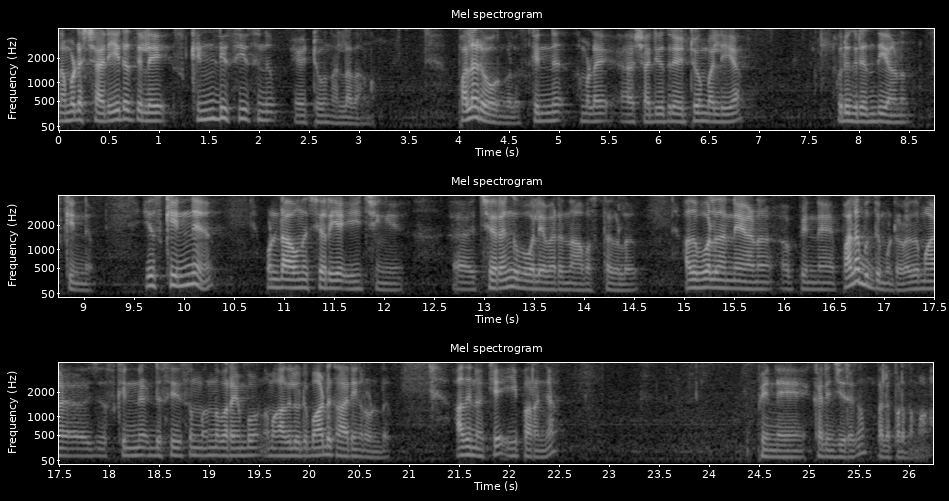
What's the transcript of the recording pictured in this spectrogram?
നമ്മുടെ ശരീരത്തിലെ സ്കിൻ ഡിസീസിനും ഏറ്റവും നല്ലതാണ്. പല രോഗങ്ങൾ സ്കിന്ന് നമ്മുടെ ശരീരത്തിലെ ഏറ്റവും വലിയ ഒരു ഗ്രന്ഥിയാണ് സ്കിന്ന്. ഈ സ്കിന്ന് ഉണ്ടാവുന്ന ചെറിയ ഈച്ചിങ് ചിരങ്ങ് പോലെ വരുന്ന അവസ്ഥകൾ അതുപോലെ തന്നെയാണ് പിന്നെ പല ബുദ്ധിമുട്ടുകൾ. അത് സ്കിന്ന് ഡിസീസും എന്ന് പറയുമ്പോൾ നമുക്ക് അതിൽ ഒരുപാട് കാര്യങ്ങളുണ്ട്. അതിനൊക്കെ ഈ പറഞ്ഞ പിന്നെ കരിഞ്ചീരകം ഫലപ്രദമാണ്.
